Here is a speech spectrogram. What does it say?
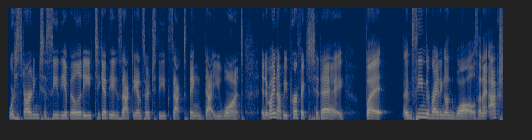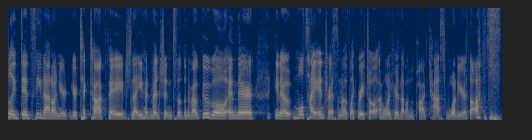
we're starting to see the ability to get the exact answer to the exact thing that you want. And it might not be perfect today, but I'm seeing the writing on the walls. And I actually did see that on your, your TikTok page that you had mentioned something about Google and their, you know, multi-interest. And I was like, Rachel, I want to hear that on the podcast. What are your thoughts?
